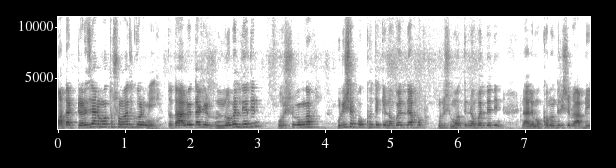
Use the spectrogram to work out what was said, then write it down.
মাদার টেরেজার মতো সমাজকর্মী? তো তাহলে তাকে নোবেল দিয়ে দিন। পশ্চিমবঙ্গ পুলিশের পক্ষ থেকে নোবেল দেওয়া হোক, পুলিশ মন্ত্রী নোবেল দিয়ে দিন। নাহলে মুখ্যমন্ত্রী হিসেবে আপনি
